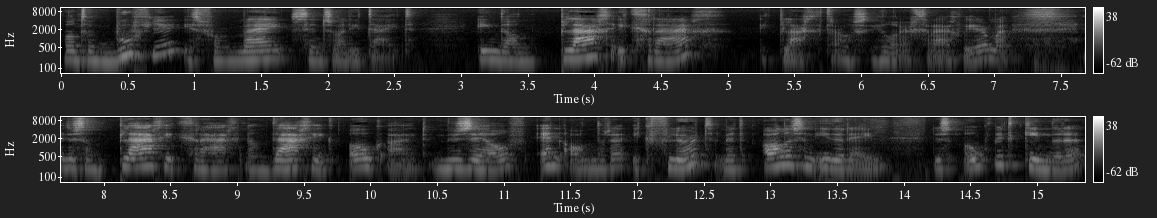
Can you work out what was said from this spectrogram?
Want een boefje is voor mij sensualiteit. En dan plaag ik graag. Ik plaag trouwens heel erg graag weer. Maar, en dus dan plaag ik graag. Dan daag ik ook uit mezelf en anderen. Ik flirt met alles en iedereen. Dus ook met kinderen.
